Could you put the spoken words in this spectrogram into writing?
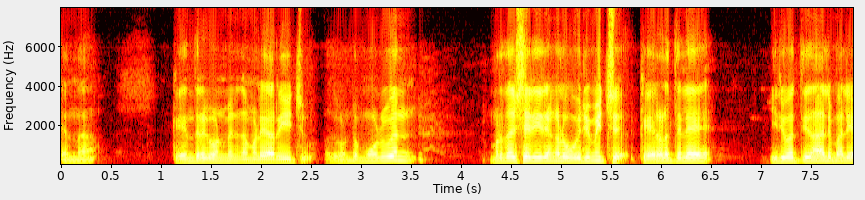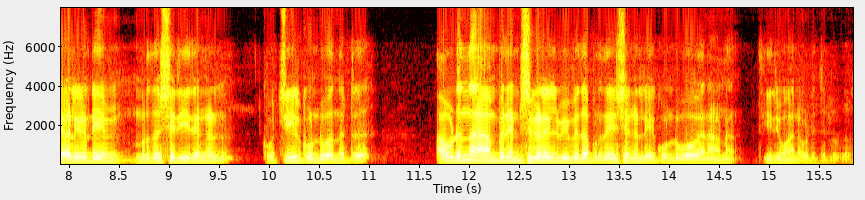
എന്ന് കേന്ദ്ര ഗവൺമെന്റ് നമ്മളെ അറിയിച്ചു. അതുകൊണ്ട് മുഴുവൻ മൃതശരീരങ്ങളും ഒരുമിച്ച് കേരളത്തിലെ ഇരുപത്തിനാല് മലയാളികളുടെയും മൃതശരീരങ്ങൾ കൊച്ചിയിൽ കൊണ്ടുവന്നിട്ട് അവിടുന്ന് ആംബുലൻസുകളിൽ വിവിധ പ്രദേശങ്ങളിലേക്ക് കൊണ്ടുപോകാനാണ് തീരുമാനമെടുത്തിട്ടുള്ളത്.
